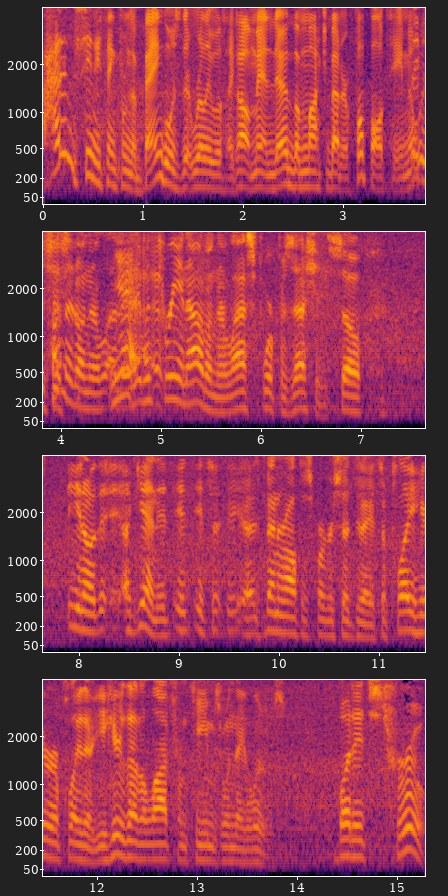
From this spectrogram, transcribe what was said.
I didn't see anything from the Bengals that really was like, oh man, they're the much better football team. It they was just on their yeah, they went three and out on their last four possessions. So, you know, again, it, it, it's a, as Ben Roethlisberger said today, it's a play here, a play there. You hear that a lot from teams when they lose, but it's true.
